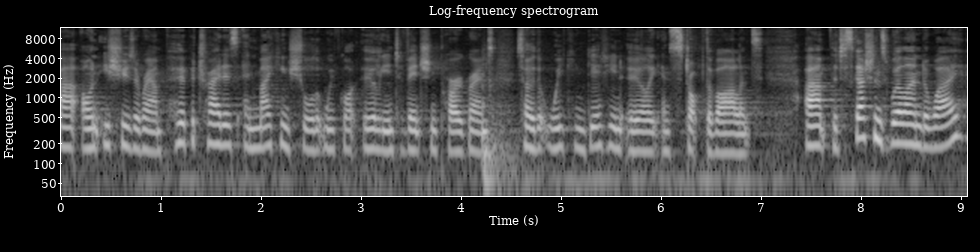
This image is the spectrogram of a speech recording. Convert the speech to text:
uh, on issues around perpetrators and making sure that we've got early intervention programs so that we can get in early and stop the violence. Um, the discussion's well underway,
